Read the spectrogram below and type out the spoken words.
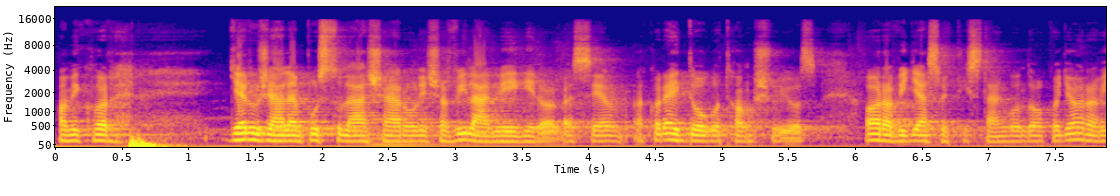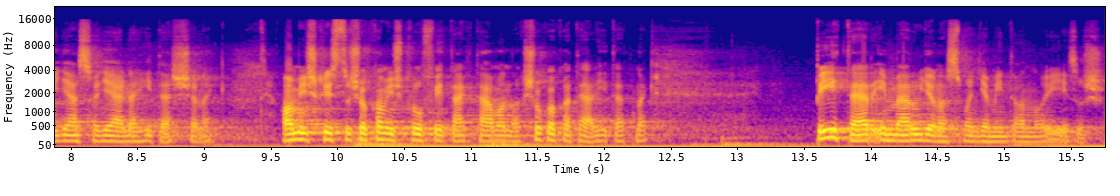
amikor Jeruzsálem pusztulásáról és a világ végéről beszél, akkor egy dolgot hangsúlyoz. Arra vigyázz, hogy tisztán gondolkodj, arra vigyázz, hogy el ne hitessenek. Hamis Krisztusok, hamis proféták támadnak, sokakat elhitetnek. Péter immár ugyanazt mondja, mint annó Jézus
